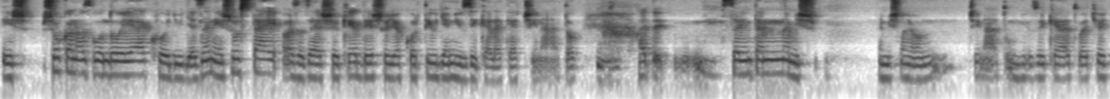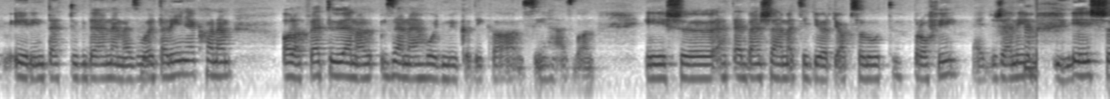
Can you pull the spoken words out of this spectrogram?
És sokan azt gondolják, hogy ugye zenés osztály, az az első kérdés, hogy akkor ti ugye musicaleket csináltok. Hát szerintem nem is nem is nagyon csináltunk musicalt, vagy hogy érintettük, de nem ez volt a lényeg, hanem alapvetően a zene hogy működik a színházban. És hát ebben Selmeci György abszolút profi, egy zseni, és,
